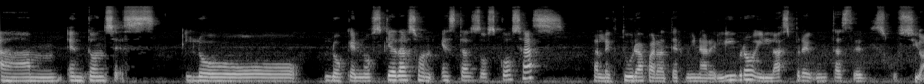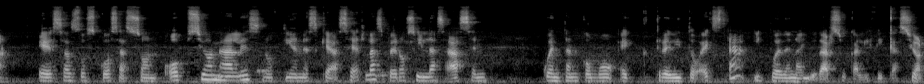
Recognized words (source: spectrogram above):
Entonces, lo, lo que nos queda son estas dos cosas, la lectura para terminar el libro y las preguntas de discusión. Esas dos cosas son opcionales, no tienes que hacerlas, pero si las hacen, cuentan como crédito extra y pueden ayudar su calificación.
